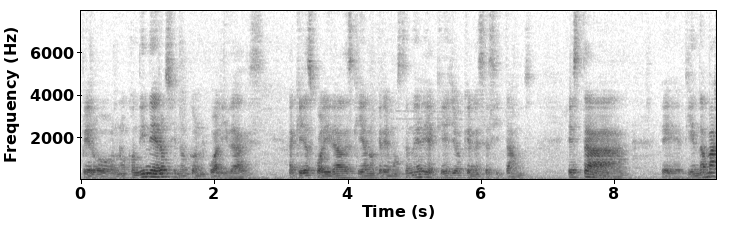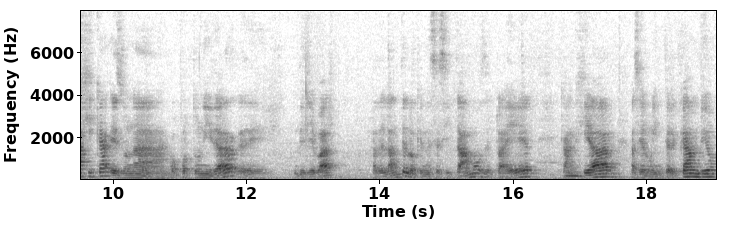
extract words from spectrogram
pero no con dinero, sino con cualidades. Aquellas cualidades que ya no queremos tener y aquello que necesitamos. Esta eh, tienda mágica es una oportunidad eh, de llevar adelante lo que necesitamos, de traer, canjear, hacer un intercambio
